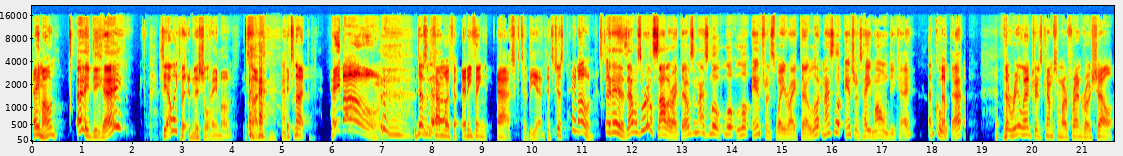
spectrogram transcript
Hey, Moan. Hey, DK. See, I like the initial Hey, Moan. It's not. it's not. Hey, Moan. It doesn't No. come with anything asked at the end. It's just Hey, Moan. It is. That was real solid right there. It was a nice little little, little entrance way right there. Look, nice little entrance. Hey, Moan, DK. I'm cool with that. The real entrance comes from our friend Rochelle,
